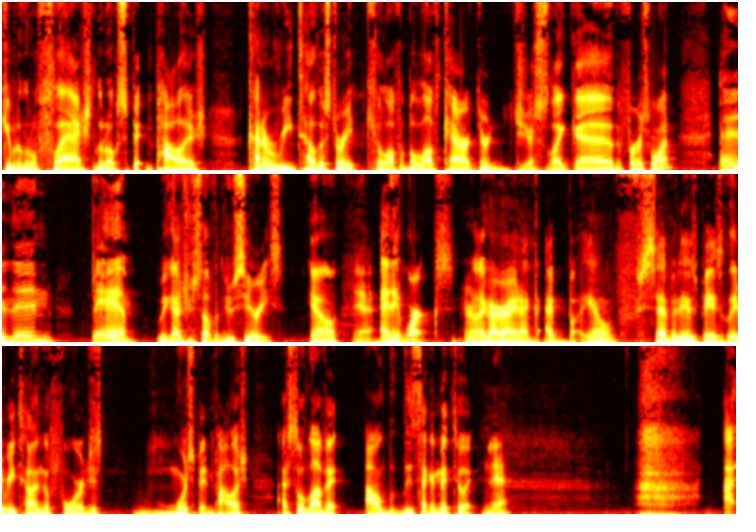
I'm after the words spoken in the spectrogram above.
Give it a little flash, little spit and polish. Kind of retell the story, kill off a beloved character, just like uh, the first one, and then bam, we got yourself a new series. You know, Yeah. and it works. And you're like, all right, I, I, you know, seven is basically a retelling of four, just more spit and polish. I still love it. I'll at least I commit to it. Yeah. I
